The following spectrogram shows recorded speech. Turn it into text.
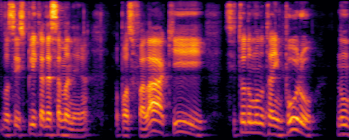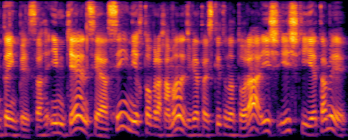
você explica dessa maneira? Eu posso falar que se todo mundo está impuro, não tem Pesach. Imken, se é assim, Nirtov Rahamana, devia estar tá escrito na Torá, Ish Ish ki etame,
